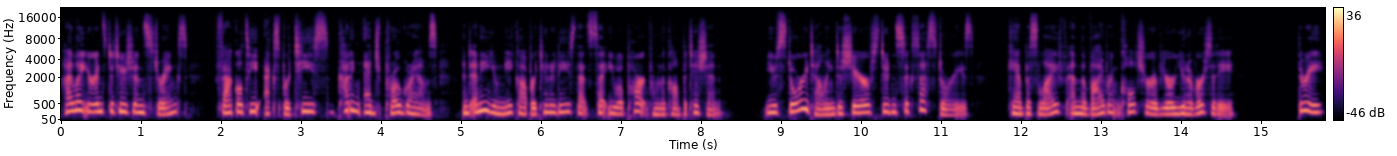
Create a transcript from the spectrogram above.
Highlight your institution's strengths, faculty expertise, cutting edge programs, and any unique opportunities that set you apart from the competition. Use storytelling to share student success stories, campus life, and the vibrant culture of your university. 3.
